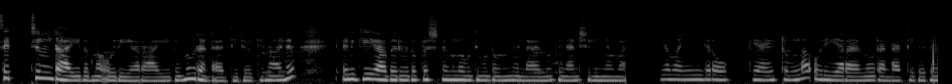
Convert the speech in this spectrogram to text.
സെറ്റിൽഡ് ആയിരുന്ന ഒരു ഇയർ ആയിരുന്നു രണ്ടായിരത്തി ഇരുപത്തി നാല് എനിക്ക് യാതൊരുവിധ പ്രശ്നങ്ങളോ ബുദ്ധിമുട്ടൊന്നും ഇല്ലായിരുന്നു ഫിനാൻഷ്യലി ഞാൻ ഞാൻ ഭയങ്കര ഓക്കെ ആയിട്ടുള്ള ഒരു ഇയർ ആയിരുന്നു രണ്ടായിരത്തി ഇരുപത്തി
